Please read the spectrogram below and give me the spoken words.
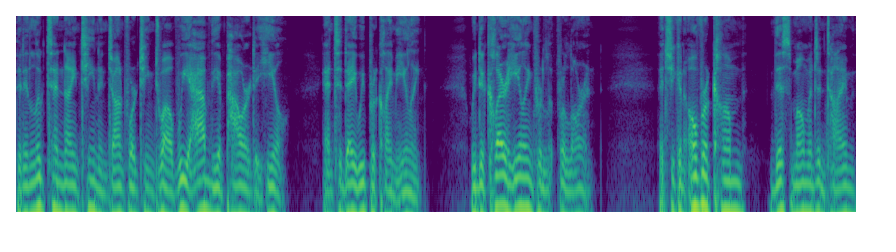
that in Luke 10 19 and John 14 12, we have the power to heal. And today we proclaim healing. We declare healing for, for Lauren that she can overcome this moment in time,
